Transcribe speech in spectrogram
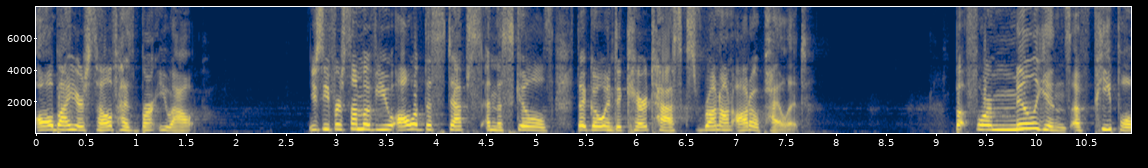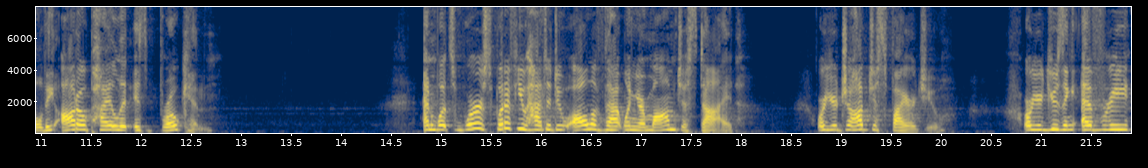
all by yourself has burnt you out. You see, for some of you, all of the steps and the skills that go into care tasks run on autopilot. But for millions of people, the autopilot is broken. And what's worse, what if you had to do all of that when your mom just died? Or your job just fired you? Or you're using every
